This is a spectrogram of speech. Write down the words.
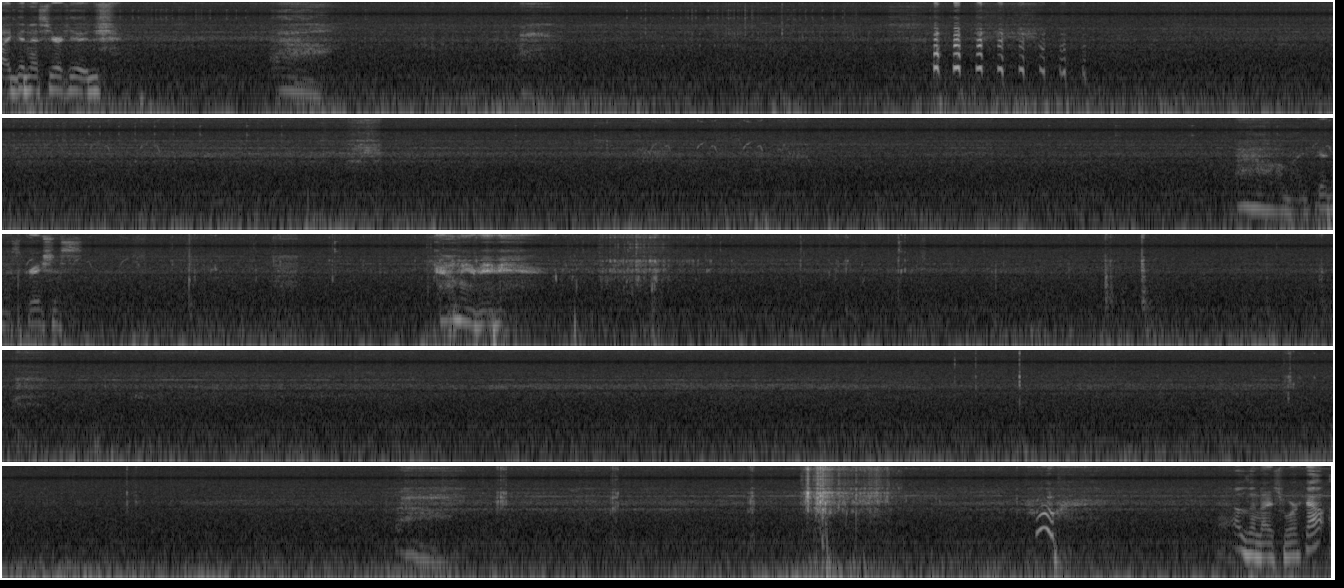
My goodness, you're huge. Oh gracious. Come here, baby. A nice workout.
